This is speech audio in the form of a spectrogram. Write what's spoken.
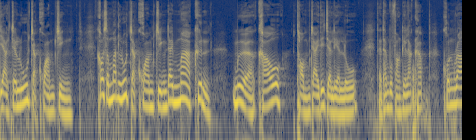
อยากจะรู้จักความจริง เขาสามารถรู้จักความจริงได้มากขึ้น เมื่อเขาถ่อมใจที่จะเรียนรู้ แต่ท่านผู้ฟังที่รักครับ คนเรา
